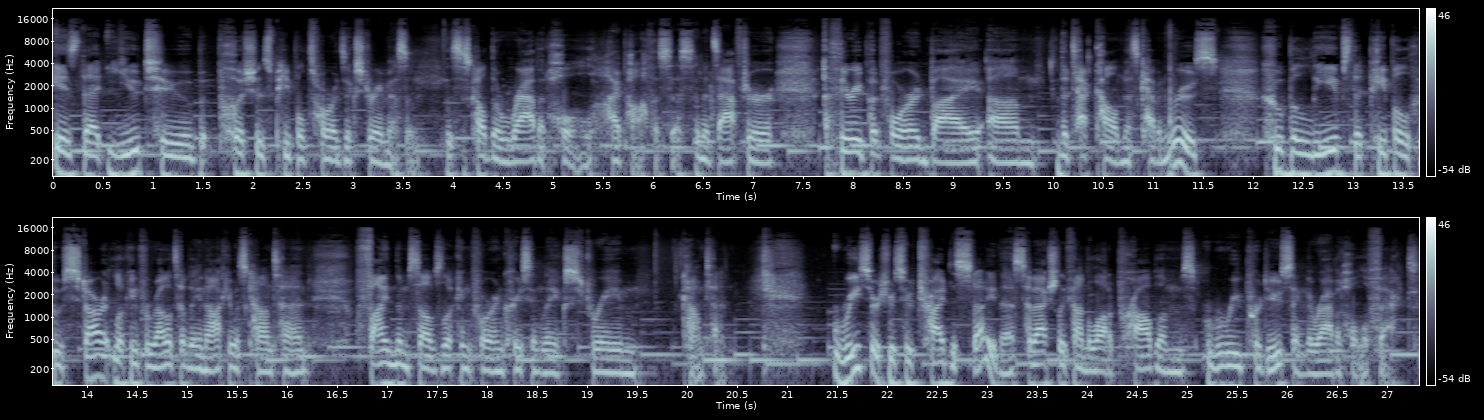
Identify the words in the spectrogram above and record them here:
is that YouTube pushes people towards extremism. This is called the rabbit hole hypothesis, and it's after a theory put forward by um, the tech columnist Kevin Roose, who believes that people who start looking for relatively innocuous content find themselves looking for increasingly extreme content researchers who've tried to study this have actually found a lot of problems reproducing the rabbit hole effect.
